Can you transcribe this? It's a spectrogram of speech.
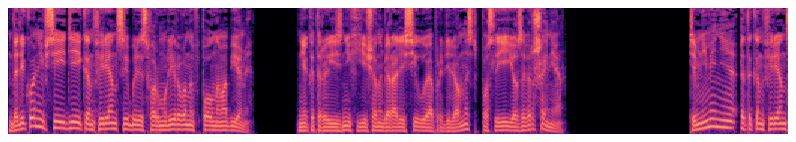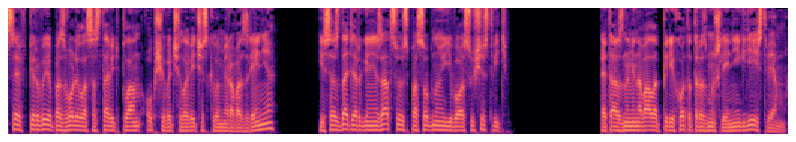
Далеко не все идеи конференции были сформулированы в полном объеме. Некоторые из них еще набирали силу и определенность после ее завершения. Тем не менее, эта конференция впервые позволила составить план общего человеческого мировоззрения и создать организацию, способную его осуществить. Это ознаменовало переход от размышлений к действиям.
